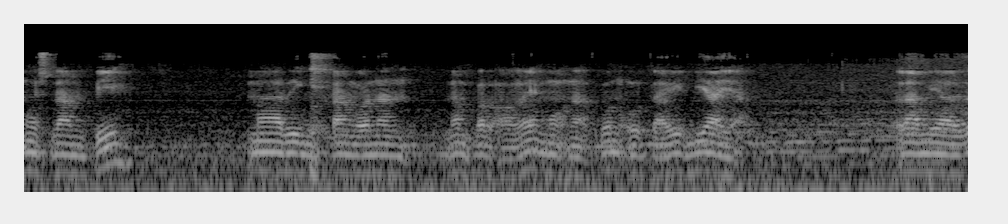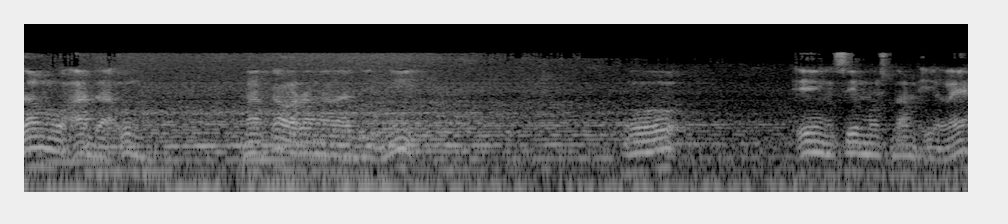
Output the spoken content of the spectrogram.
muslampi maring panggonan memperoleh mu'natun utawi biaya. Lam yalzamu adaun. Maka orang aladini oh ing si muslim ileh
